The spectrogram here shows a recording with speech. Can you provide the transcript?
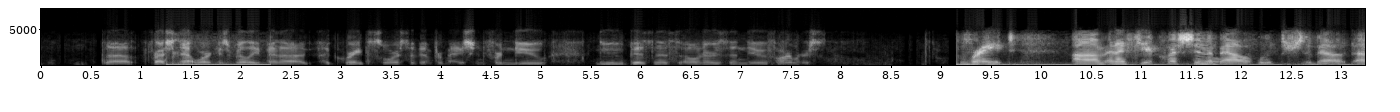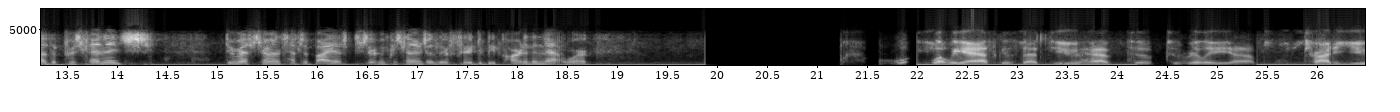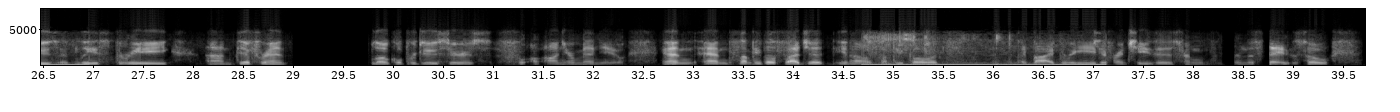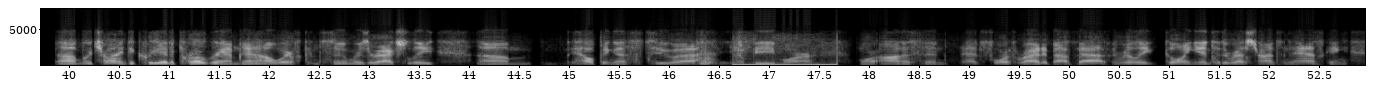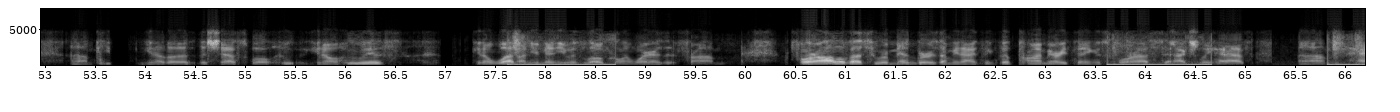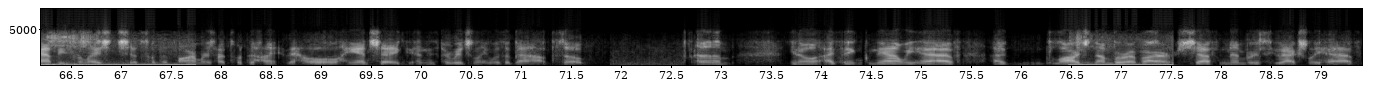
the Fresh Network has really been a, a great source of information for new new business owners and new farmers. Great. Um, and I see a question about oops, about uh, the percentage. Do restaurants have to buy a certain percentage of their food to be part of the network? What we ask is that you have to, to really uh, try to use at least three um, different local producers on your menu. And and some people fudge it, you know, some people it's they buy three different cheeses from in the state. So um, we're trying to create a program now where consumers are actually um, helping us to uh, you know be more more honest and, and forthright about that, and really going into the restaurants and asking um, people, you know, the the chefs, well, who you know who is you know, what on your menu is local and where is it from? For all of us who are members, I mean, I think the primary thing is for us to actually have um, have these relationships with the farmers. That's what the, the whole handshake originally was about. So, um, you know, I think now we have a large number of our chef members who actually have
